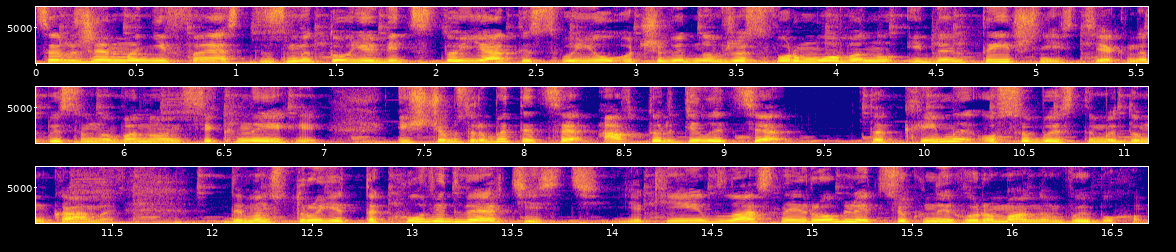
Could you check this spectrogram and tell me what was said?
це вже маніфест з метою відстояти свою, очевидно, вже сформовану ідентичність, як написано в анонсі книги. І щоб зробити це, автор ділиться такими особистими думками, демонструє таку відвертість, які, власне, й роблять цю книгу романом вибухом.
